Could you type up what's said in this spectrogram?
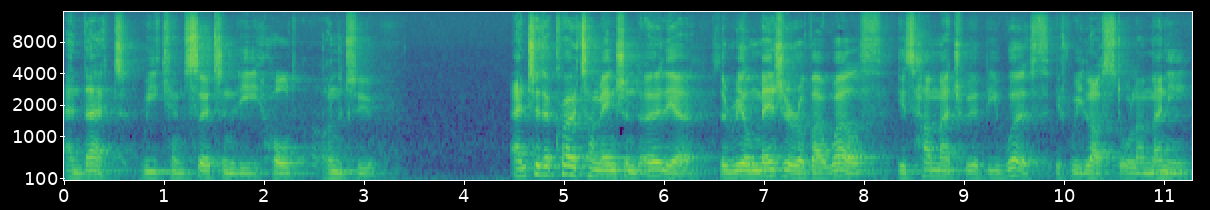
and that we can certainly hold on to. And to the quote I mentioned earlier, the real measure of our wealth is how much we would be worth if we lost all our money.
